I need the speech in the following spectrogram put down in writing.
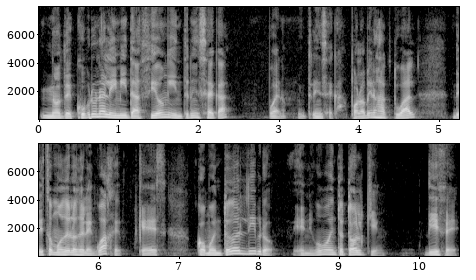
nos descubre una limitación intrínseca, bueno, intrínseca, por lo menos actual, de estos modelos de lenguaje, que es, como en todo el libro en ningún momento Tolkien dice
